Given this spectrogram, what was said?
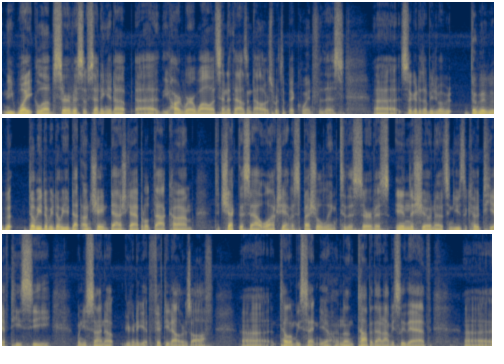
the white glove service of setting it up, uh, the hardware wallets, and a thousand dollars worth of Bitcoin for this. Uh, so go to www- www.unchained-capital.com to check this out. We'll actually have a special link to this service in the show notes, and use the code TFTC when you sign up. You're going to get fifty dollars off. Uh, tell them we sent you, and on top of that, obviously they have. Uh,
